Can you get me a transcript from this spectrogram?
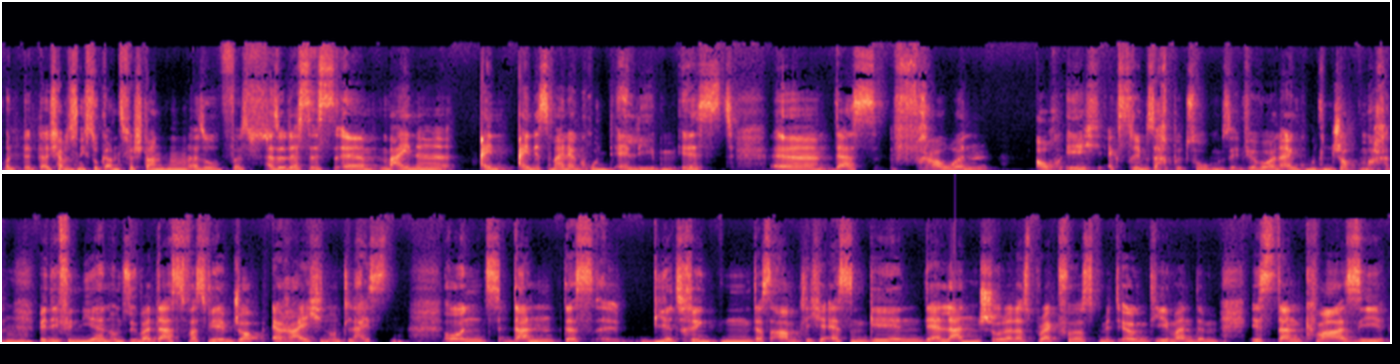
Und äh, ich habe es nicht so ganz verstanden. Also was? Also das ist äh, meine ein, eines meiner Grunderleben ist, äh, dass Frauen auch ich extrem sachbezogen sind. Wir wollen einen guten Job machen. Mhm. Wir definieren uns über das, was wir im Job erreichen und leisten. Und dann das äh, Bier trinken, das abendliche Essen gehen, der Lunch oder das Breakfast mit irgendjemandem ist dann quasi,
